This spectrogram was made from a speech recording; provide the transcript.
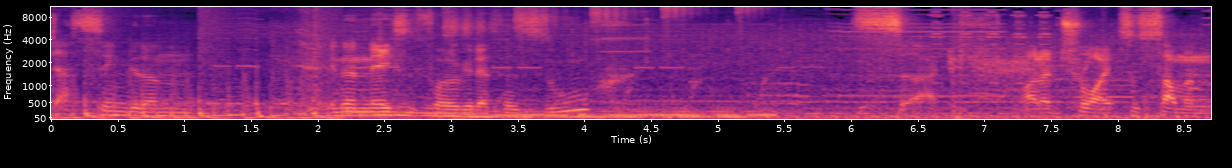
Das sehen wir dann in der nächsten Folge. Der Versuch. Zack. Alle Troy zu summon.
